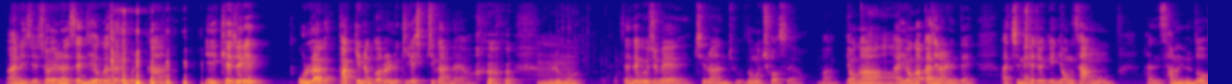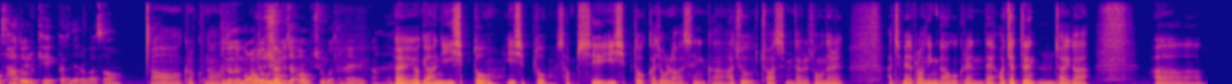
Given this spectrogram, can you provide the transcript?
아니지 저희는 샌디에고에 살다 보니까 이 계절이 올라 바뀌는 거를 느끼기가 쉽지가 않아요. 음, 그리고 샌디에고 요즘에 지난주 너무 추웠어요. 막 영하 아. 아, 영하까지는 아닌데 아침 네. 최저기는 영상 한 3도, 4도 이렇게까지 내려가서 어 그렇구나. 그 정도면 어, 엄청 오늘- 추운, 거- 엄청 추운 거잖아요. 여기가. 예. 네, 여기 한 20도, 20도, 섭씨 20도까지 올라갔으니까 아주 좋았습니다. 그래서 오늘 아침에 러닝도 하고 그랬는데 어쨌든 음. 저희가 어,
